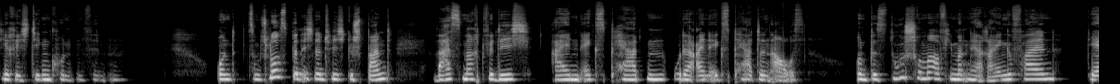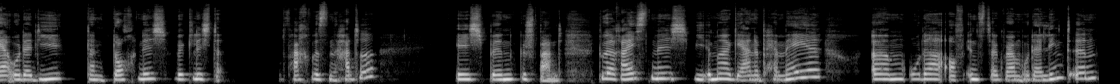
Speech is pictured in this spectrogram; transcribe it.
die richtigen Kunden finden. Und zum Schluss bin ich natürlich gespannt, was macht für dich einen Experten oder eine Expertin aus? Und bist du schon mal auf jemanden hereingefallen, der oder die dann doch nicht wirklich Fachwissen hatte, ich bin gespannt. Du erreichst mich wie immer gerne per Mail ähm, oder auf Instagram oder LinkedIn.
